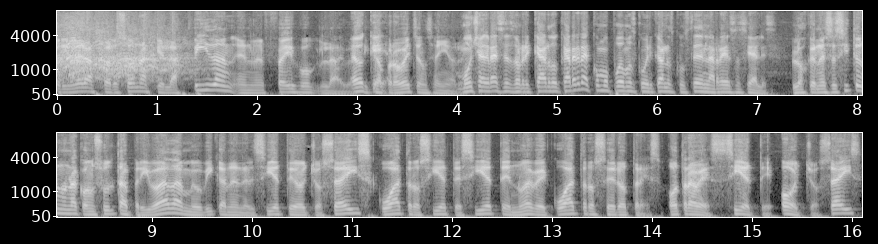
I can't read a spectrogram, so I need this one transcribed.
primeras personas que las pidan en el Facebook Live. Así que aprovechen, señores. Muchas gracias, don Ricardo Carrera. ¿Cómo podemos comunicarnos con usted en las redes sociales? Los que necesiten una consulta privada me ubican en el 786-477-9403. Otra vez, 786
